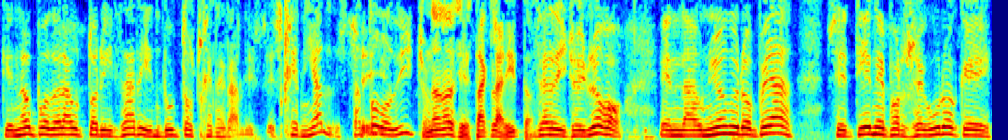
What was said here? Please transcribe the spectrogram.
que no podrá autorizar indultos generales. Es genial, está Sí. todo dicho. No, no, sí, está clarito. Se ha dicho. Y luego, en la Unión Europea se tiene por seguro que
